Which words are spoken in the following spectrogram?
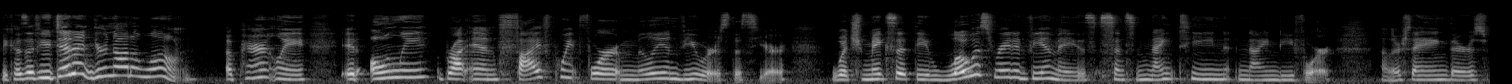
Because if you didn't, you're not alone. Apparently, it only brought in 5.4 million viewers this year which makes it the lowest rated VMAs since 1994. Now they're saying there's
